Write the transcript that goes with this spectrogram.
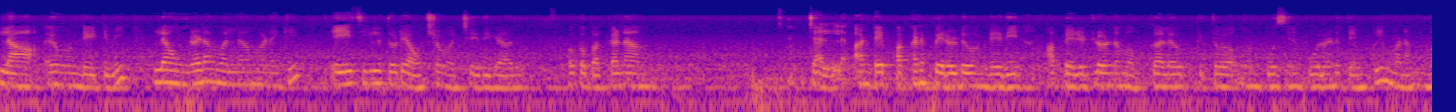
ఇలా ఉండేటివి. ఇలా ఉండడం వల్ల మనకి ఏసీలతోటి అవసరం వచ్చేది కాదు. ఒక పక్కన చల్ల అంటే పక్కన పెరడు ఉండేది. ఆ పెరట్లో ఉన్న మొక్కలు పూసిన పూలను తెంపి మన అమ్మ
